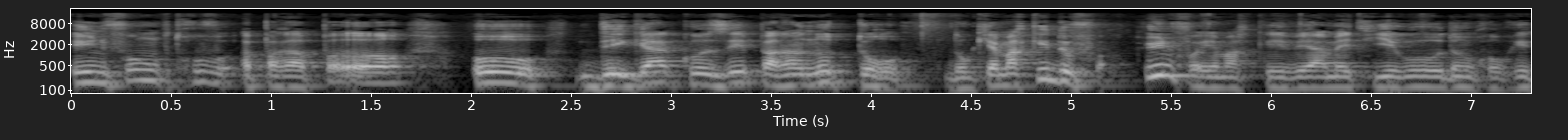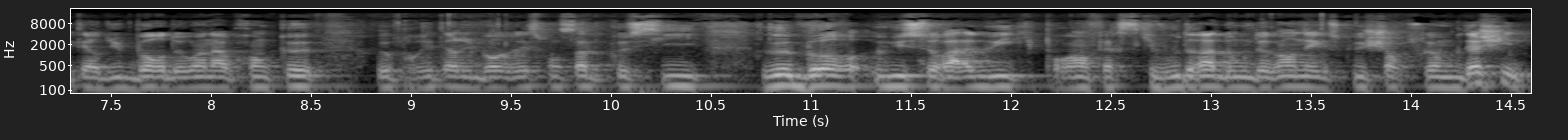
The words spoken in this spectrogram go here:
et une fois on le trouve par rapport aux dégâts causés par un autre taureau. Donc il y a marqué deux fois. Une fois il y a marqué Vehamet Yego, donc propriétaire du bord, de où on apprend que le propriétaire du bord est responsable que si le bord lui sera lui qui pourra en faire ce qu'il voudra, donc de grande exclu short d'Achine.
